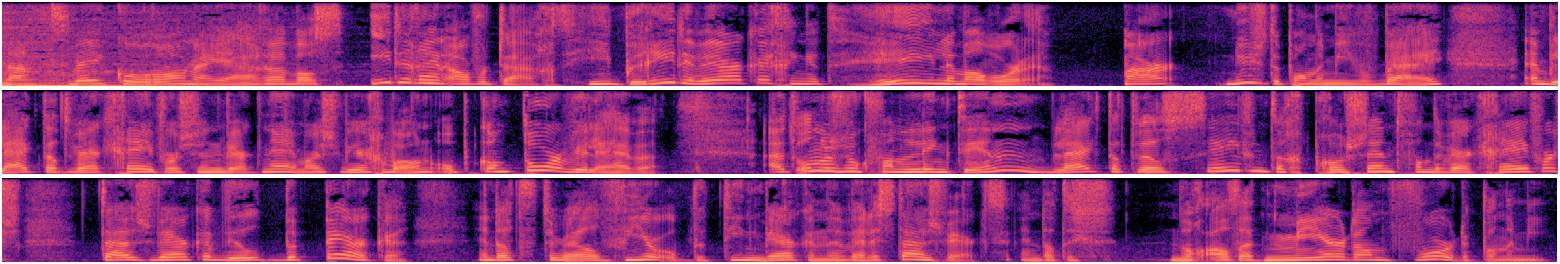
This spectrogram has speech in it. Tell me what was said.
Na twee coronajaren was iedereen overtuigd. Hybride werken ging het helemaal worden. Maar nu is de pandemie voorbij en blijkt dat werkgevers hun werknemers weer gewoon op kantoor willen hebben. Uit onderzoek van LinkedIn blijkt dat wel 70% van de werkgevers thuiswerken wil beperken. En dat terwijl vier op de 10 werkenden wel eens thuiswerkt. En dat is nog altijd meer dan voor de pandemie.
